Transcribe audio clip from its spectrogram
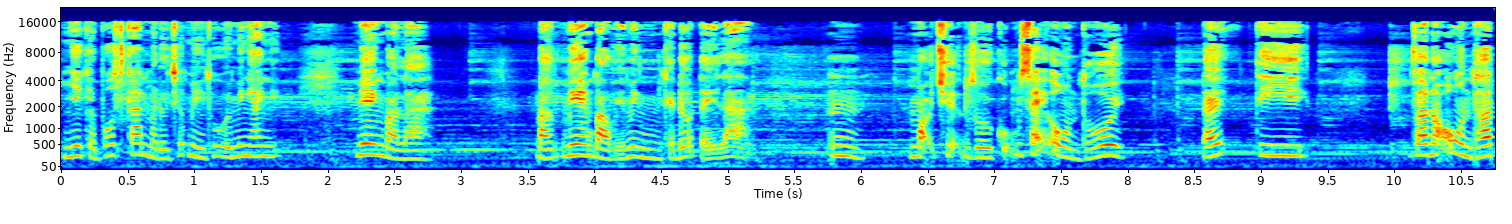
Như cái postcard mà được trước mình thu với minh anh ấy. minh anh bảo là, bảo, minh anh bảo với mình cái đợt đấy là ừ mọi chuyện rồi cũng sẽ ổn thôi. Đấy, thì và nó ổn thật,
